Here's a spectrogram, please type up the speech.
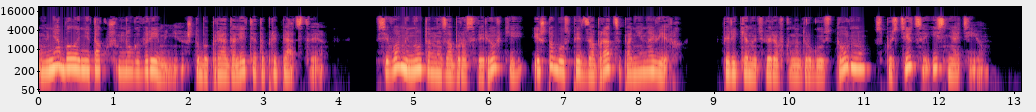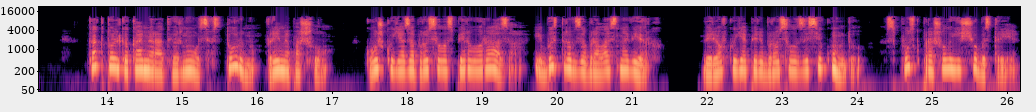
У меня было не так уж много времени, чтобы преодолеть это препятствие. Всего минута на заброс веревки и чтобы успеть забраться по ней наверх, перекинуть веревку на другую сторону, спуститься и снять ее. Как только камера отвернулась в сторону, время пошло. Кошку я забросила с первого раза и быстро взобралась наверх. Веревку я перебросила за секунду. Спуск прошел еще быстрее.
